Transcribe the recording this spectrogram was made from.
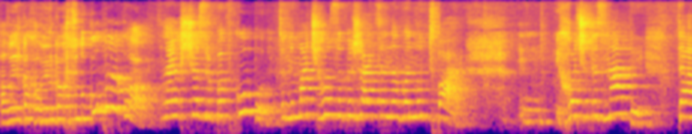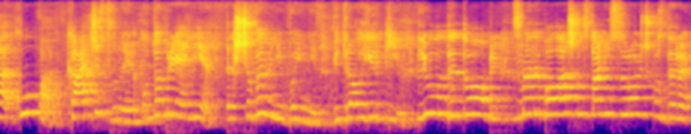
а в юрках, а в юрках цілу купу наклав. Ну, якщо зробив купу, то нема чого зобижатися на вину твар. І хочете знати, купа качественної удобрення, так що ви мені винні відро огірків. Люди добрі, з мене Палашко останню сорочку здере,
